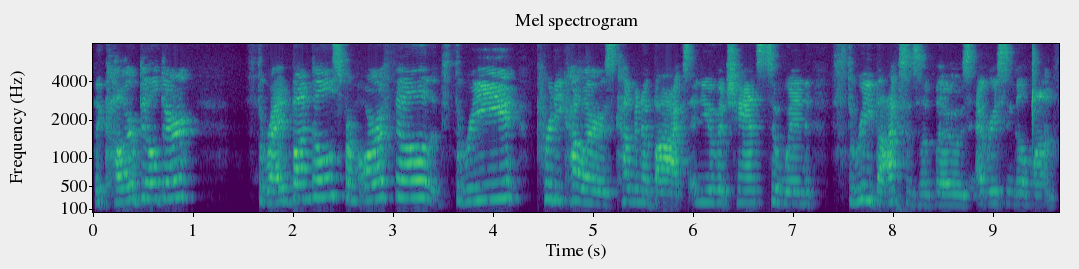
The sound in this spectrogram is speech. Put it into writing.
the color builder thread bundles from Aurifil. Three pretty colors come in a box, and you have a chance to win three boxes of those every single month.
